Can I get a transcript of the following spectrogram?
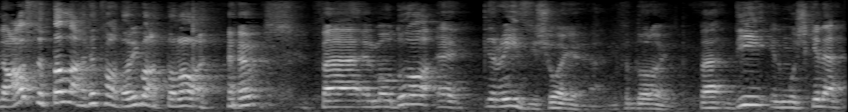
لو عاوز تطلع هتدفع ضريبة على الطلاق. فالموضوع كريزي شوية يعني في الضرائب فدي المشكلة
